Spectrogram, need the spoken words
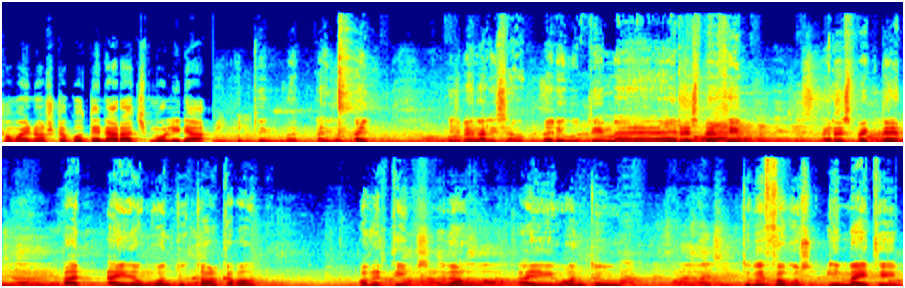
সময় নষ্ট করতে নারাজ Molina. East Bengal is a very good team I respect him Uh, I respect. I respect them, but I don't want to talk about other teams. You know, I want to to be focused in my team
